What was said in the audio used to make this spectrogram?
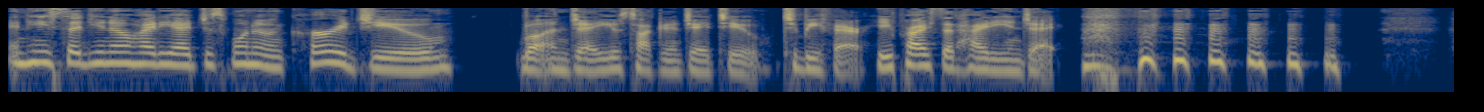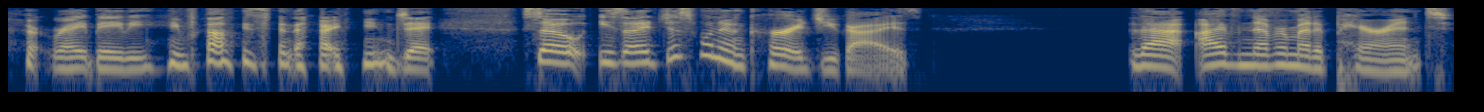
And he said, You know, Heidi, I just want to encourage you. Well, and Jay, he was talking to Jay too, to be fair. He probably said Heidi and Jay. right, baby? He probably said Heidi and Jay. So he said, I just want to encourage you guys that I've never met a parent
